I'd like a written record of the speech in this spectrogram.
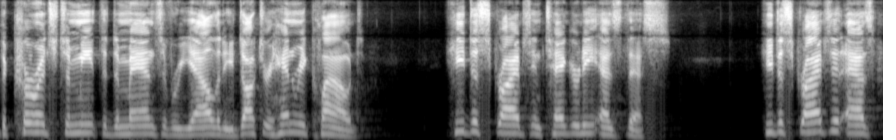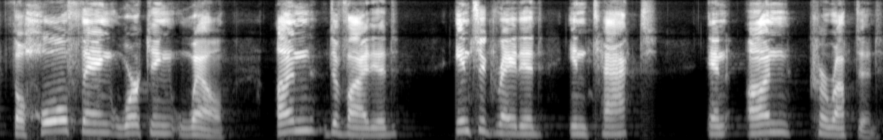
The Courage to Meet the Demands of Reality, Dr. Henry Cloud, he describes integrity as this. He describes it as the whole thing working well, undivided, integrated, intact, and uncorrupted.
